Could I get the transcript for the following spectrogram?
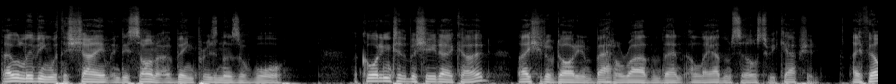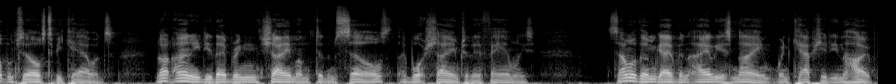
They were living with the shame and dishonour of being prisoners of war. According to the Bushido Code, they should have died in battle rather than allow themselves to be captured. They felt themselves to be cowards. Not only did they bring shame onto themselves, they brought shame to their families. Some of them gave an alias name when captured in the hope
